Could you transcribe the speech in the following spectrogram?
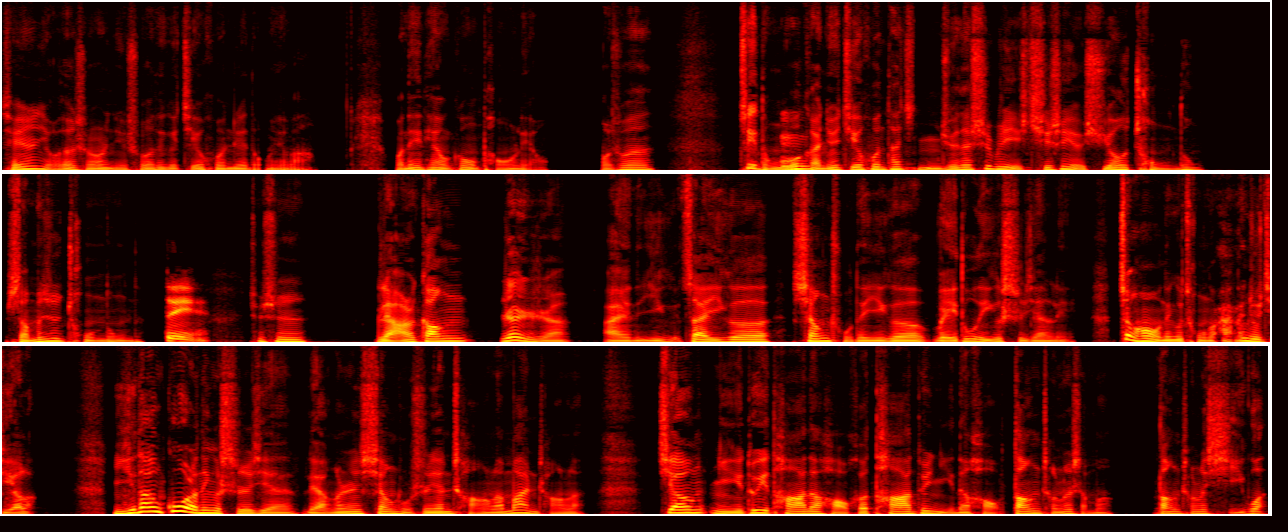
其实有的时候你说这个结婚这东西吧，我那天我跟我朋友聊，我说这东西我感觉结婚他你觉得是不是也其实也需要冲动？什么是冲动呢？对，就是俩人刚认识，哎，一个在一个相处的一个维度的一个时间里，正好有那个冲动，哎，那就结了。一旦过了那个时间，两个人相处时间长了、漫长了，将你对他的好和他对你的好当成了什么？当成了习惯。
